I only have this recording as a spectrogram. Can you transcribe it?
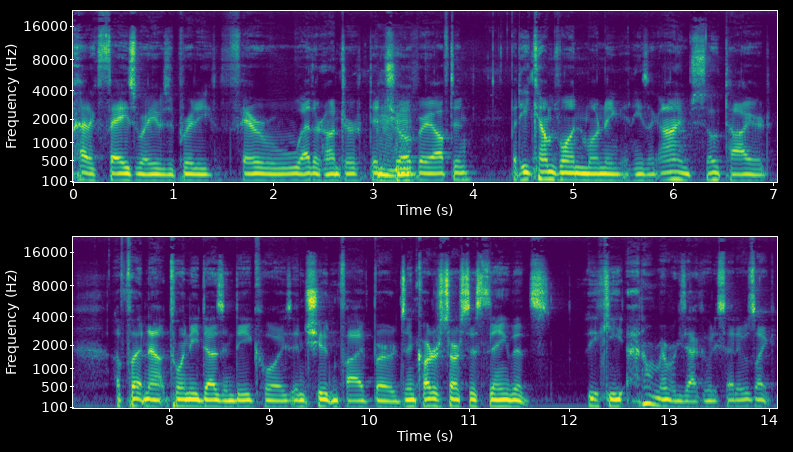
had a phase where he was a pretty fair weather hunter. Didn't show up mm-hmm. very often, but he comes one morning and he's like, "I'm so tired of putting out twenty dozen decoys and shooting five birds." And Carter starts this thing that's he, I don't remember exactly what he said. It was like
